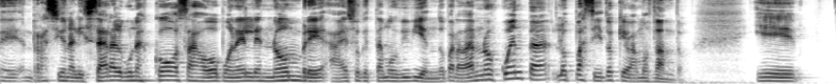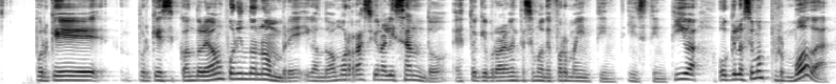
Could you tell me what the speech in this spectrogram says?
eh, racionalizar algunas cosas o ponerles nombre a eso que estamos viviendo para darnos cuenta los pasitos que vamos dando. Eh, porque, porque cuando le vamos poniendo nombre y cuando vamos racionalizando esto que probablemente hacemos de forma instintiva o que lo hacemos por moda,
